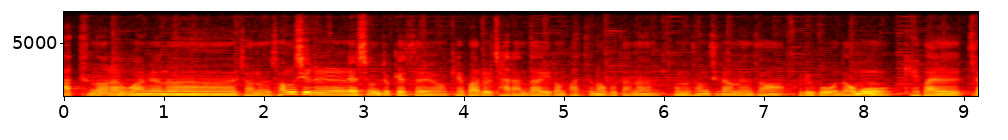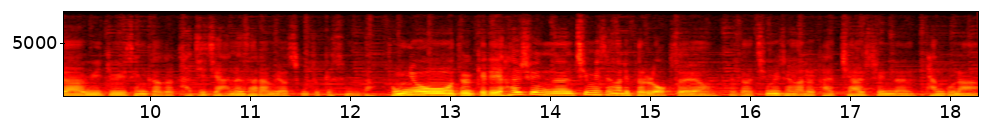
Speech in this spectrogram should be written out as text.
파트너라고 하면은 저는 성실을 했으면 좋겠어요. 개발을 잘한다 이런 파트너보다는 좀 성실하면서 그리고 너무 개발자 위주의 생각을 가지지 않은 사람이었으면 좋겠습니다. 동료들끼리 할 수 있는 취미 생활이 별로 없어요. 그래서 취미 생활을 같이 할 수 있는 당구나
